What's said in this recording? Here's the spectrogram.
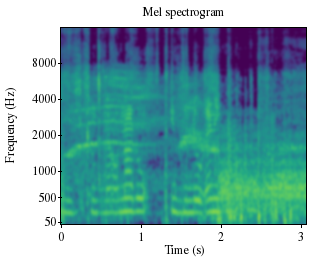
He's coming out, and I don't even know anything.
